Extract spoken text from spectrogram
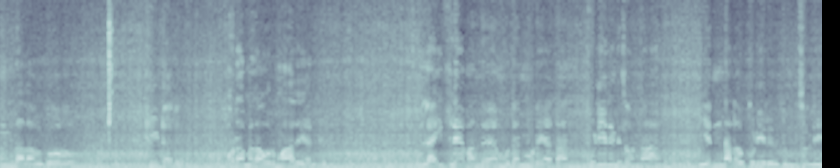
அந்த அளவுக்கு ஹீட்டாக இருக்குது உடம்பெல்லாம் ஒரு மாதிரியாக இருக்குது லைஃப்லேயே வந்து முதன் முறையாக தான் குளிர்னு சொன்னால் எந்த அளவு குளிர் இருக்குன்னு சொல்லி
